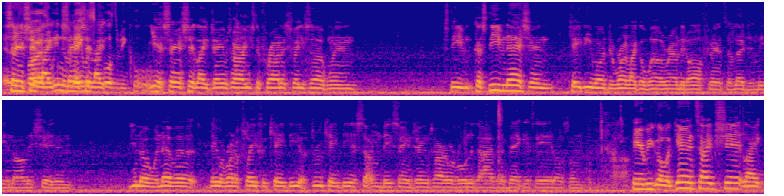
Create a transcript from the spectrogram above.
as Saying far shit as like- we knew they was like- supposed to be cool. Yeah, saying shit like James Harden used to frown his face up when Steve, because Steve Nash and KD wanted to run like a well-rounded offense allegedly and all this shit, and you know, whenever they would run a play for KD or through KD or something, they saying James Harden would roll his eyes in the back of his head on some here we go again type shit. Like,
